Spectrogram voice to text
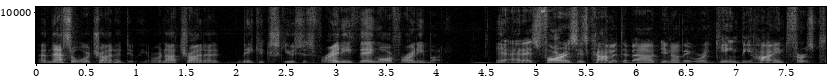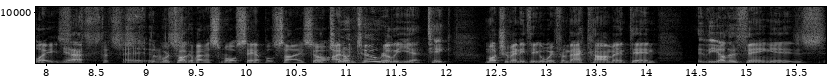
And that's what we're trying to do here. We're not trying to make excuses for anything or for anybody. Yeah, and as far as his comment about you know they were a game behind first place, Yeah, uh, that's- that's uh, we're talking about a small sample size, so I don't two. really yeah take much of anything away from that comment. And the other thing is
